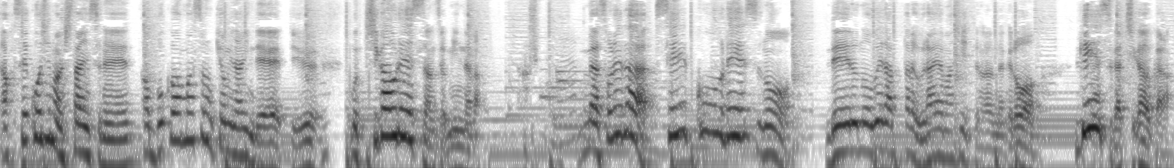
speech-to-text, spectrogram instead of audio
あ、成功自慢したいんですね。あ、僕はまっすぐ興味ないんでっていう、もう違うレースなんですよ、みんなが。だからそれが成功レースのレールの上だったら羨ましいってなるんだけど、レースが違うから。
